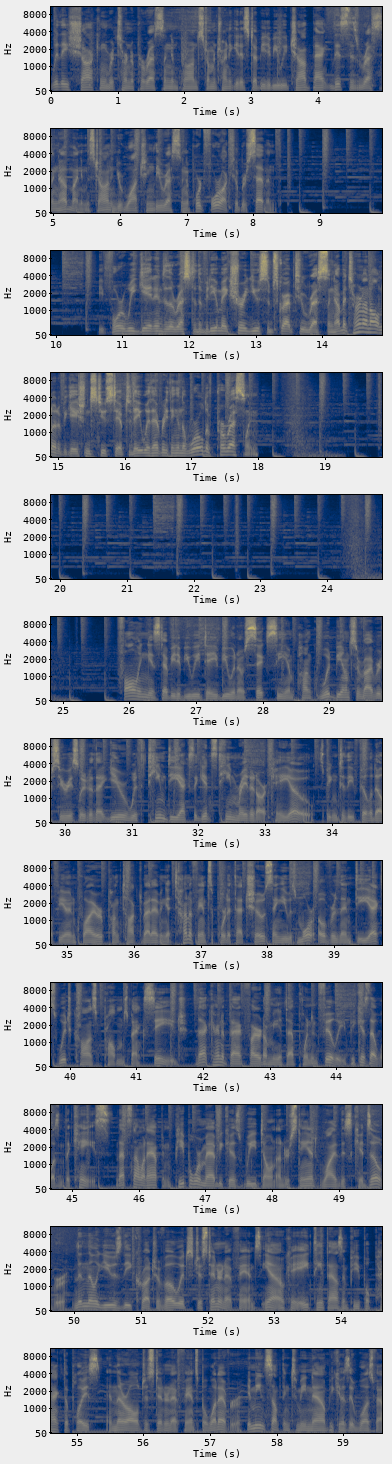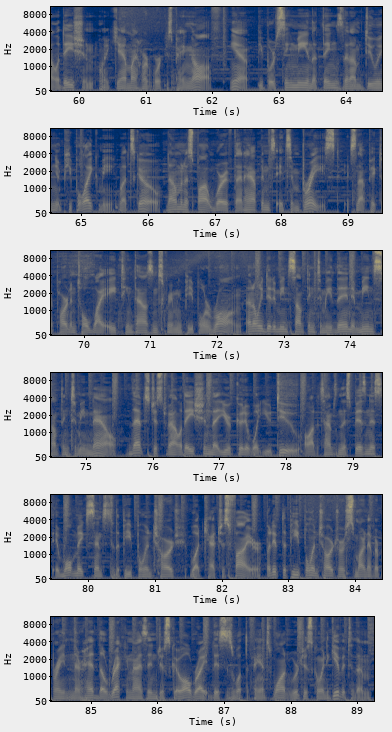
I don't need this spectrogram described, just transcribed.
With a shocking return to pro wrestling and Braun Strowman trying to get his WWE job back, this is Wrestling Hub. My name is John, and you're watching the Wrestling Report for October 7th. Before we get into the rest of the video, make sure you subscribe to Wrestling Hub and turn on all notifications to stay up to date with everything in the world of pro wrestling. Following his WWE debut in 06, CM Punk would be on Survivor Series later that year with Team DX against Team Rated RKO. Speaking to the Philadelphia Inquirer, Punk talked about having a ton of fan support at that show, saying he was more over than DX, which caused problems backstage. That kind of backfired on me at that point in Philly, because that wasn't the case. That's not what happened. People were mad because we don't understand why this kid's over. Then they'll use the crutch of, oh, it's just internet fans. Yeah, okay, 18,000 people packed the place, and they're all just internet fans, but whatever. It means something to me now because it was validation. Like, yeah, my hard work is paying off. Yeah, people are seeing me and the things that I'm doing and people like me. Let's go. Now I'm in a spot where if that happens, it's embraced. It's not picked apart and told why 18,000 screaming people are wrong. Not only did it mean something to me then, it means something to me now. That's just validation that you're good at what you do. A lot of times in this business, it won't make sense to the people in charge what catches fire. But if the people in charge are smart and have a brain in their head, they'll recognize recognize it and just go, all right, this is what the fans want, we're just going to give it to them.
